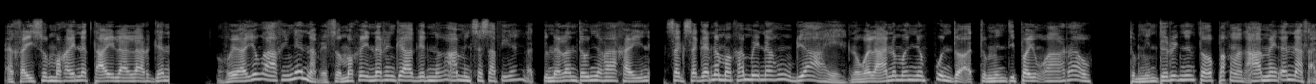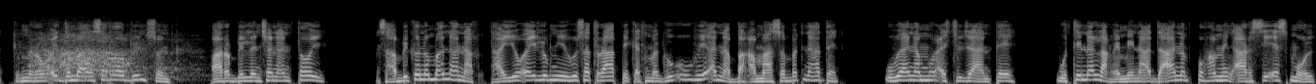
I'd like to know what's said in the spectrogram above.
Eh kayo sumakay na tayo lalargan. Kaya yung aking anak, eh sumakay na rin kagad ng aming sasakyan at doon na lang daw niya kakain. Sagsagan naman kami ng biyahe na wala naman yung pundo at tumindi pa yung araw. Tumindi rin yung topak ng aming anak at kami raw ay dumaan sa Robinson para bilan siya ng toy. Sabi ko naman anak, tayo ay lumiho sa traffic at mag-uuwian na baka masabat natin. Uwian ng mga estudyante. Buti na lang ay minadaanan po kaming RCS Mall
